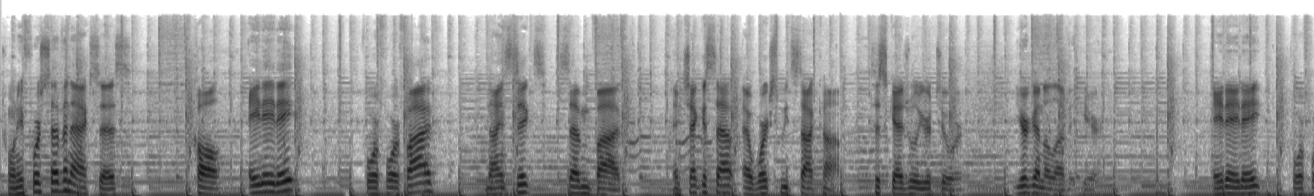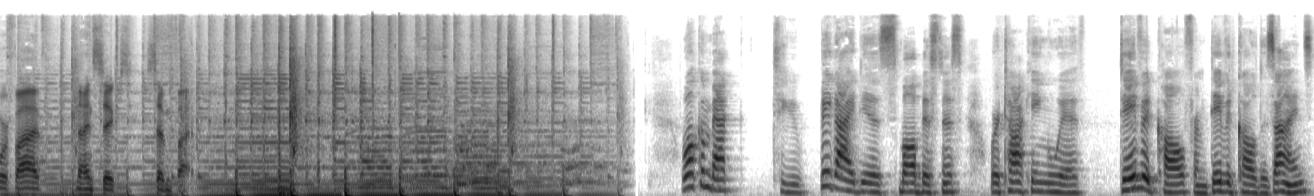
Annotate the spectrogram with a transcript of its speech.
24 7 access, Call 888 445 9675 and check us out at worksuites.com to schedule your tour. You're going to love it here. 888 445 9675. Welcome back to Big Ideas Small Business. We're talking with David Call from David Call Designs.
